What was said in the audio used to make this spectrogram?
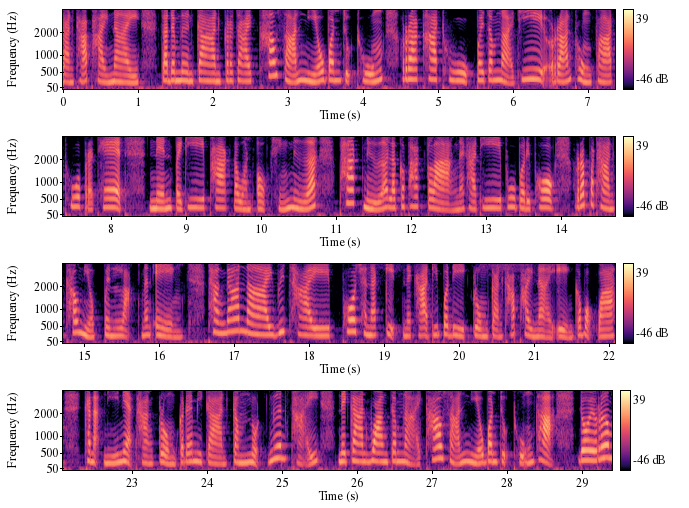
การค้าภายใน จะดำเนินการกระจายข้าวสารเหนียวบรรจุถุง ราคาถูกไปจำหน่ายที่ร้านธงฟ้าทั่วประเทศ เน้นไปที่ภาคตะวันออกเฉียงเหนือ ภาคเหนือแล้วก็ภาคกลางนะคะ ที่ผู้บริโภครับประทานข้าวเหนียวเป็นหลักนั่นเอง ทางด้านนายวิชัยโภชนกิจนะคะอธิบดีกรมการค้าภายในเองก็บอกว่า ขณะนี้เนี่ยทางกรมก็ได้มีการกำหนดเงื่อนไข ในการวางจำหน่ายข้าวสารเหนียวบรรจุถุงค่ะ โดยเริ่ม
